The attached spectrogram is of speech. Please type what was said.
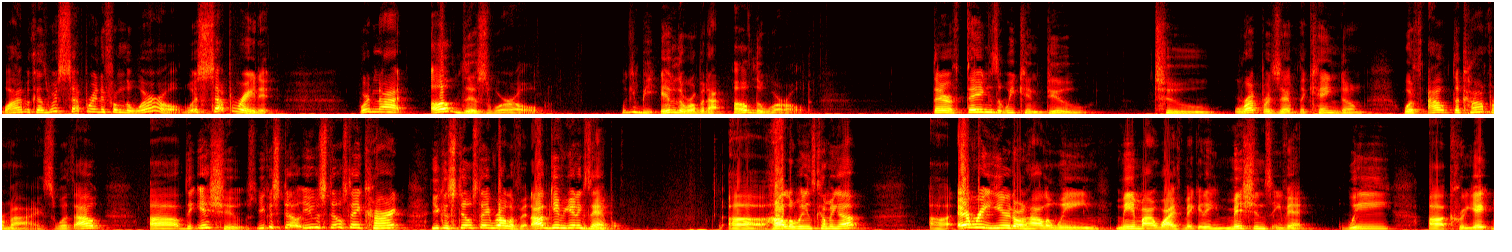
Why? Because we're separated from the world. We're separated. We're not of this world. We can be in the world, but not of the world. There are things that we can do to represent the kingdom without the compromise, without uh, the issues. You can still you can still stay current. You can still stay relevant. I'll give you an example. Uh, Halloween's coming up. Uh, every year on Halloween, me and my wife make it a missions event. We uh, create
